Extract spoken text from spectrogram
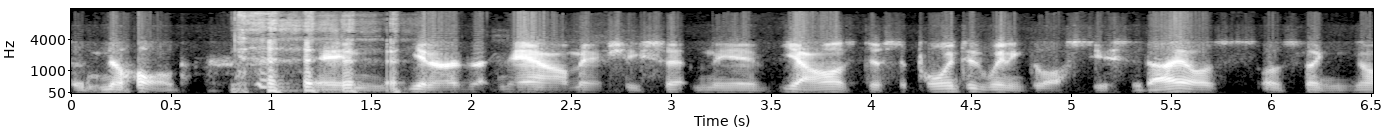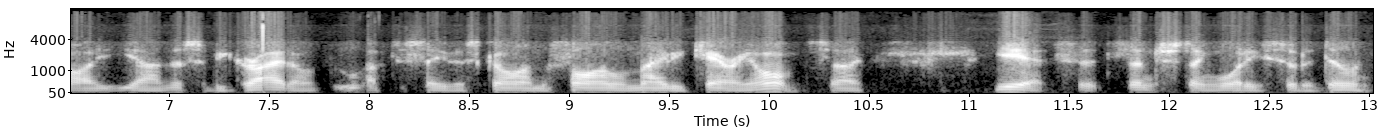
a knob, and you know, but now I'm actually sitting there. Yeah, I was disappointed when he lost yesterday. I was, I was thinking, oh, yeah, this would be great. I'd love to see this guy in the final and maybe carry on. So, yeah, it's, it's interesting what he's sort of doing.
